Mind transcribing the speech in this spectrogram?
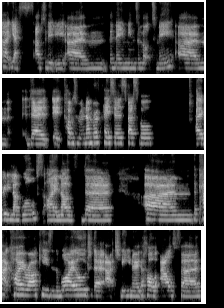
Uh, yes, absolutely. Um, the name means a lot to me. Um, there, it comes from a number of places. First of all, I really love wolves. I love the um, the pack hierarchies in the wild. That actually, you know, the whole alpha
